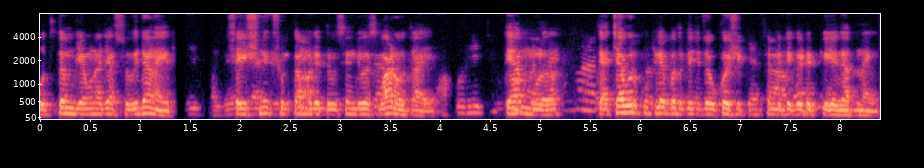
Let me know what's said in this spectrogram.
उत्तम जेवणाच्या सुविधा नाहीत शैक्षणिक शुल्कामध्ये दिवसेंदिवस वाढ होत आहे. त्यामुळं त्याच्यावर कुठल्या पद्धतीची चौकशी समिती गठीत केली जात नाही.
